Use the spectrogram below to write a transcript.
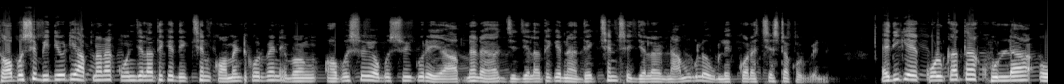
তো অবশ্যই ভিডিওটি আপনারা কোন জেলা থেকে দেখছেন কমেন্ট করবেন এবং অবশ্যই অবশ্যই করে আপনারা যে জেলা থেকে না দেখছেন, সেই জেলার নামগুলো উল্লেখ করার চেষ্টা করবেন। এদিকে কলকাতা, খুলনা ও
